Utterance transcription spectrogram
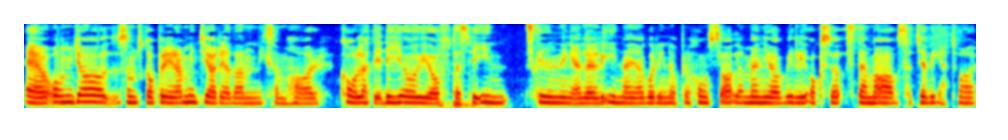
Eh, om jag som ska operera, om inte jag redan liksom har kollat det, det gör jag oftast vid inskrivningen eller innan jag går in i operationssalen, men jag vill ju också stämma av så att jag vet var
